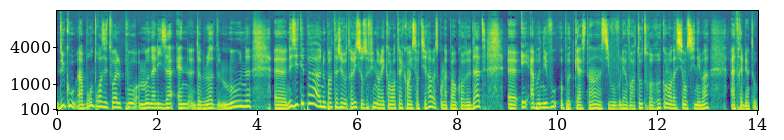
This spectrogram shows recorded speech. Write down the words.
Du coup, un bon 3 étoiles pour Mona Lisa and the Blood Moon. Euh, N'hésitez pas à nous partager votre avis sur ce film dans les commentaires quand il sortira, parce qu'on n'a pas encore de date. Euh, et abonnez-vous au podcast hein, si vous voulez avoir d'autres recommandations cinéma. À très bientôt.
